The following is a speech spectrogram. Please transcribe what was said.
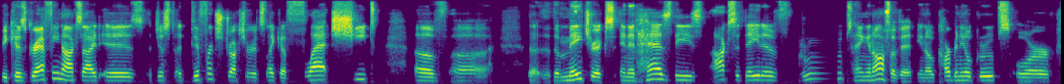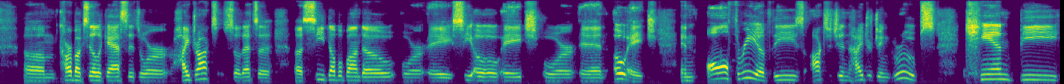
because graphene oxide is just a different structure. It's like a flat sheet of uh, the, the matrix and it has these oxidative groups hanging off of it, you know, carbonyl groups or um, carboxylic acids or hydroxyls. So that's a, a C double bond O or a COOH or an OH. And all three of these oxygen hydrogen groups can be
